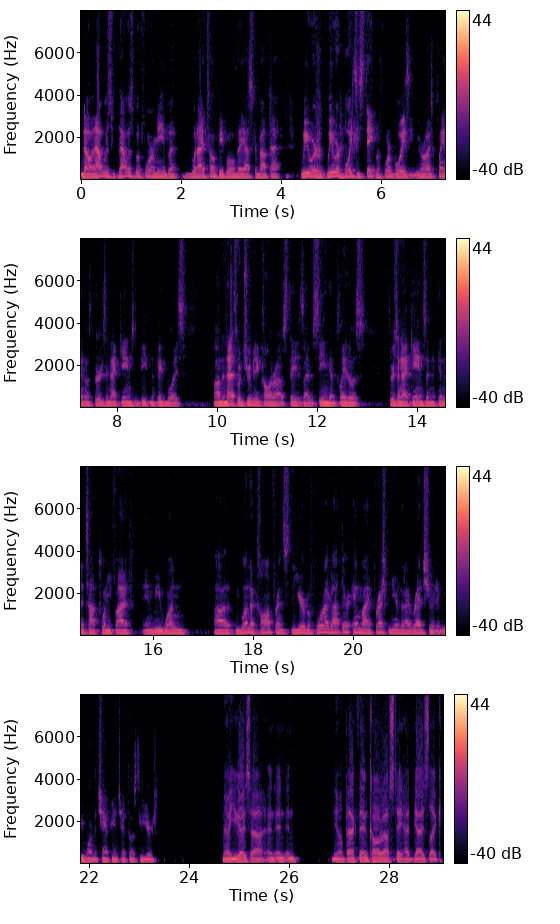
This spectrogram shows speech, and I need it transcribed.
No, that was that was before me. But what I tell people, they ask about that. We were we were Boise State before Boise. We were always playing those Thursday night games and beating the big boys. Um, and that's what drew me to Colorado State is I was seeing them play those Thursday night games and in the top 25. And we won uh, we won the conference the year before I got there, and my freshman year that I redshirted, we won the championship those two years. No, you guys, uh, and and and you know, back then Colorado State had guys like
